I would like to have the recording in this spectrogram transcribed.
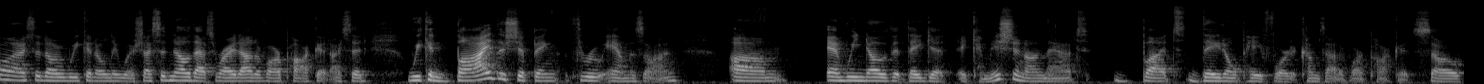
Well, I said, oh, we can only wish. I said, no, that's right out of our pocket. I said, we can buy the shipping through Amazon, um, and we know that they get a commission on that, but they don't pay for it. It comes out of our pocket. So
